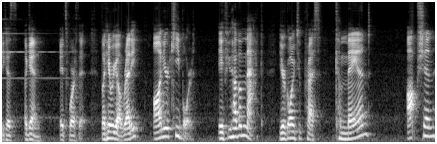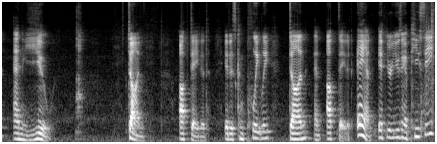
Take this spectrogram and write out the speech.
because, again, it's worth it. But here we go. Ready? On your keyboard, if you have a Mac, you're going to press Command, Option, and U. Done. Updated. It is completely done and updated. And if you're using a PC,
